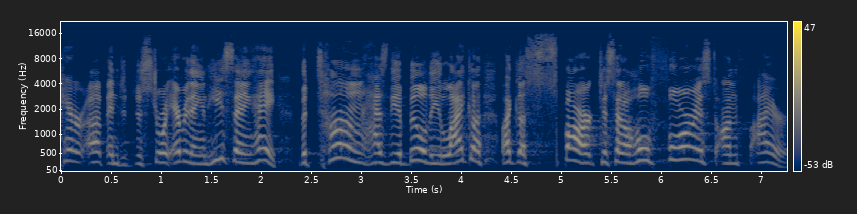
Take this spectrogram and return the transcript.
tear up and to destroy everything. And he's saying, hey, the tongue has the ability, like a, like a spark, to set a whole forest on fire.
